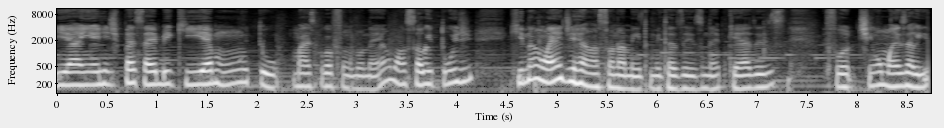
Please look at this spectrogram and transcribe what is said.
e aí a gente percebe que é muito mais profundo, né? Uma solitude que não é de relacionamento muitas vezes, né? Porque às vezes tinham mães ali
